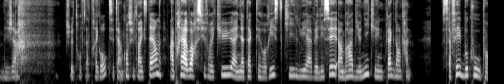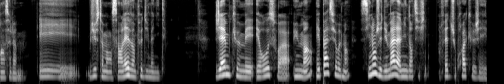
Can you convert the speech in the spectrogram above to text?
déjà, je trouve ça très gros. C'était un consultant externe, après avoir survécu à une attaque terroriste qui lui avait laissé un bras bionique et une plaque dans le crâne. Ça fait beaucoup pour un seul homme. Et justement, ça enlève un peu d'humanité. J'aime que mes héros soient humains et pas surhumains, sinon j'ai du mal à m'identifier. En fait, je crois que j'ai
